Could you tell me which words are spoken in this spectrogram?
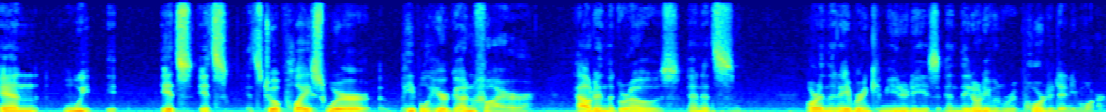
And we, it's it's it's to a place where people hear gunfire out in the grows, and it's or in the neighboring communities, and they don't even report it anymore.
